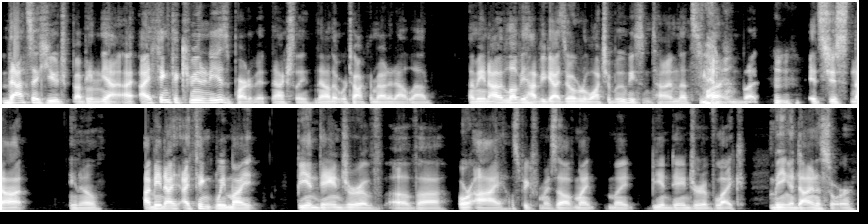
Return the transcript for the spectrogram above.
that's a huge i mean yeah I, I think the community is a part of it actually now that we're talking about it out loud i mean i would love to have you guys over to watch a movie sometime that's Yeah. fine but it's just not you know i mean I, I think we might be in danger of of uh or i i'll speak for myself might might be in danger of like being a dinosaur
